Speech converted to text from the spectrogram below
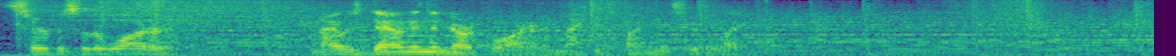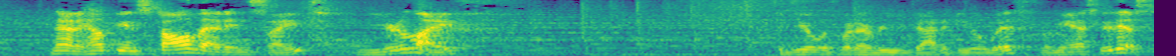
surface of the water. And I was down in the dark water and I could finally see the light. Now, to help you install that insight in your life, to deal with whatever you've got to deal with, let me ask you this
